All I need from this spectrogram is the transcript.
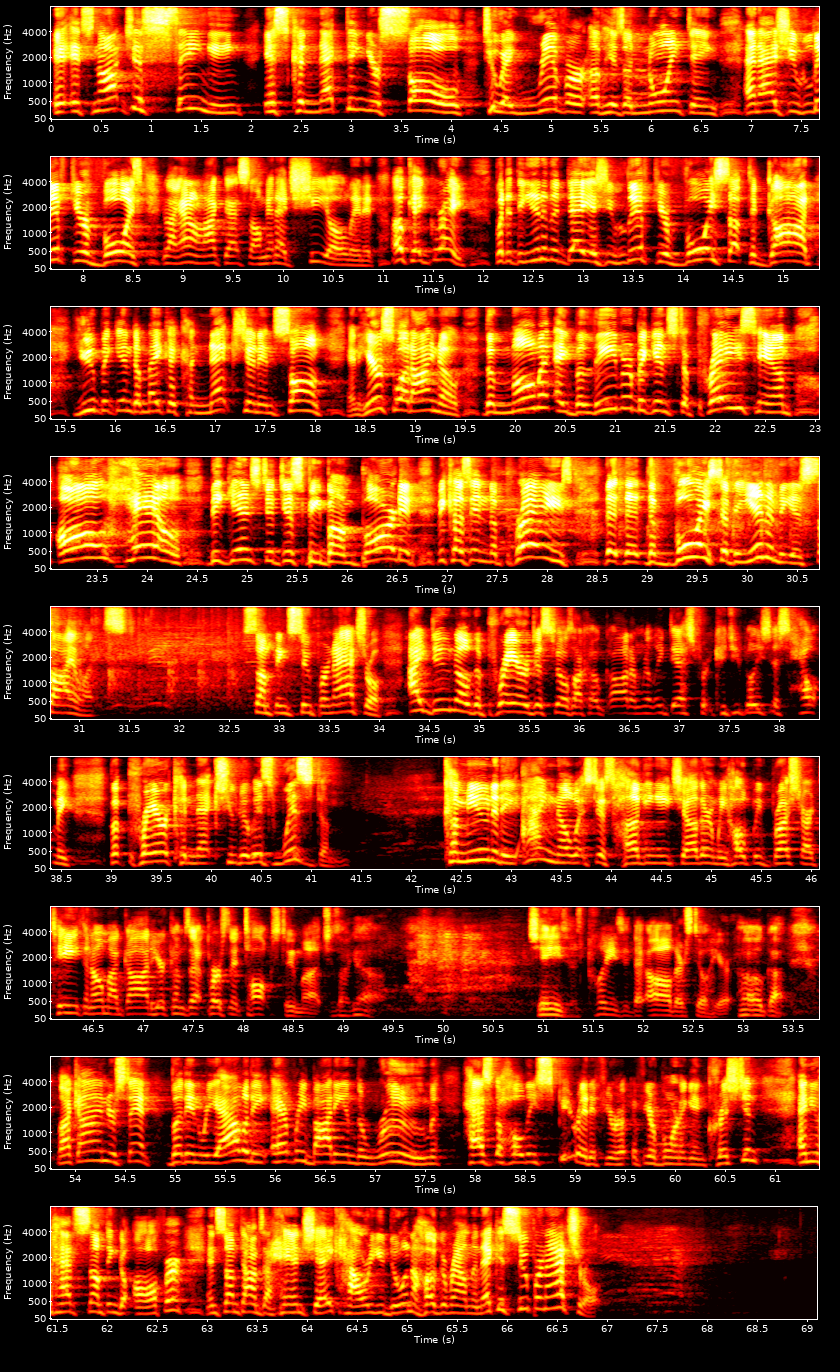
It's not just singing, it's connecting your soul to a river of His anointing. And as you lift your voice, you're like, I don't like that song, it had Sheol in it. Okay, great. But at the end of the day, as you lift your voice up to God, you begin to make a connection in song. And here's what I know the moment a believer begins to praise Him, all hell begins to just be bombarded because in the praise, the, the, the voice of the enemy is silenced something supernatural. I do know the prayer just feels like, oh God, I'm really desperate. Could you please just help me? But prayer connects you to His wisdom. Community, I know it's just hugging each other and we hope we've brushed our teeth and oh my God, here comes that person that talks too much. It's like, oh. Jesus, please. Oh, they're still here. Oh, God. Like I understand, but in reality, everybody in the room has the Holy Spirit if you're if you're born again Christian and you have something to offer. And sometimes a handshake, how are you doing? A hug around the neck is supernatural.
